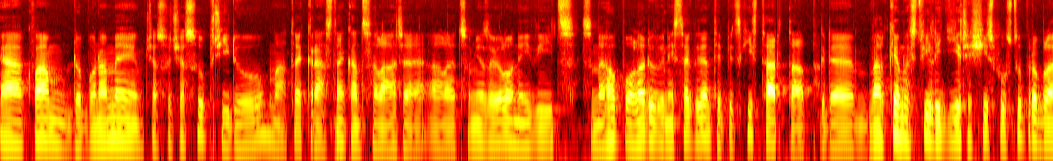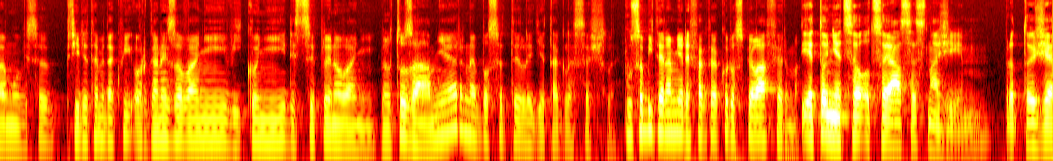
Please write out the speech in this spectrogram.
Já k vám do Bonami času času přijdu, máte krásné kanceláře, ale co mě zaujalo nejvíc, z mého pohledu vy nejste ten typický startup, kde velké množství lidí řeší spoustu problémů. Vy se přijdete mi takový organizovaní, výkonní, disciplinovaní. Byl to záměr, nebo se ty lidi takhle sešli? Působíte na mě de facto jako dospělá firma. Je to něco, o co já se snažím, protože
